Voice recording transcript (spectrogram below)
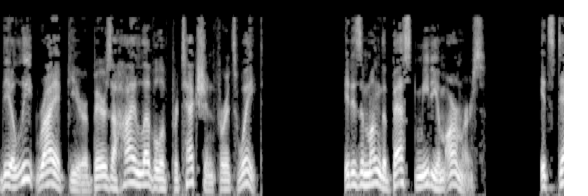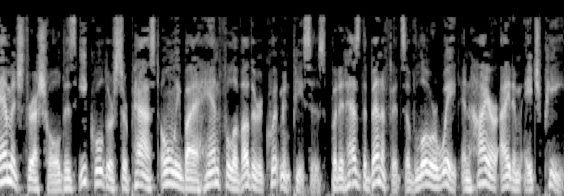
The Elite Riot Gear bears a high level of protection for its weight. It is among the best medium armors. Its damage threshold is equaled or surpassed only by a handful of other equipment pieces, but it has the benefits of lower weight and higher item HP.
